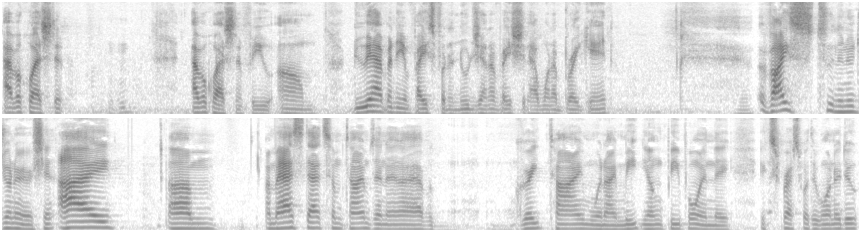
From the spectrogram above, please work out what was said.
I have a question. I have a question for you. Um, do you have any advice for the new generation that want to break in? Advice to the new generation. I Um, I'm asked that sometimes, and then I have a great time when I meet young people and they express what they want to do.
